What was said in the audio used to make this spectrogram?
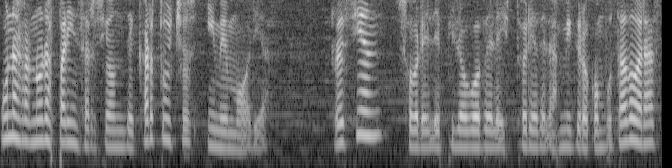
unas ranuras para inserción de cartuchos y memorias. Recién, sobre el epílogo de la historia de las microcomputadoras,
